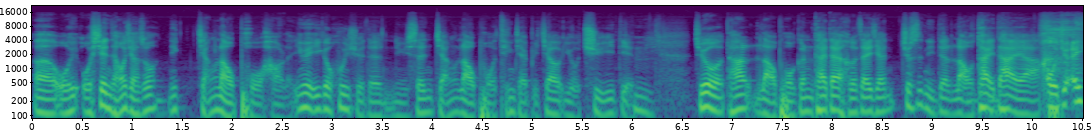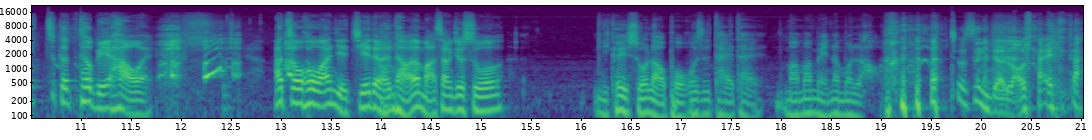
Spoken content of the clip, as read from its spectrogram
呃，我我现场我想说，你讲老婆好了，因为一个混血的女生讲老婆听起来比较有趣一点。结果他老婆跟太太合在一起，就是你的老太太啊，我觉得哎、这个特别好哎、啊，周厚安也接的很好，他马上就说。你可以说老婆或是太太，妈妈没那么老，就是你的老太太。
